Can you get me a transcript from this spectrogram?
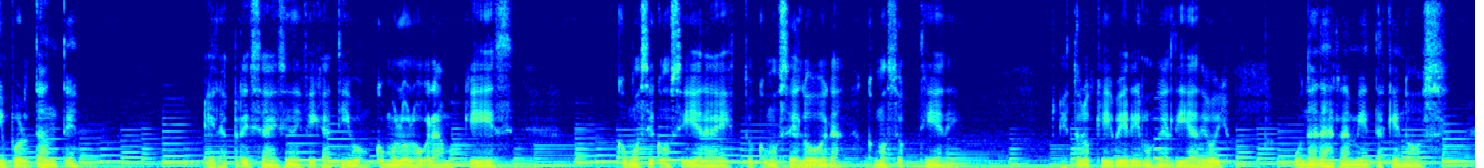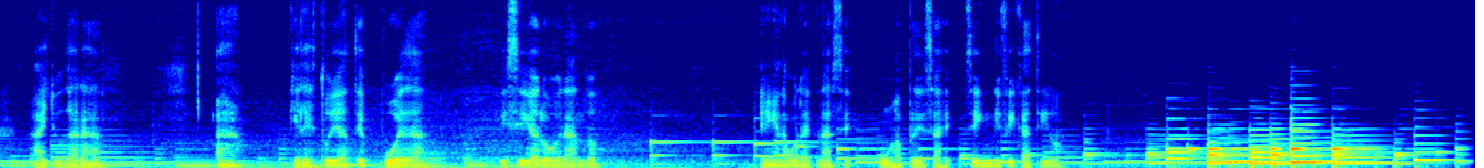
importante el aprendizaje significativo, cómo lo logramos, qué es, cómo se considera esto, cómo se logra, cómo se obtiene. Esto es lo que veremos en el día de hoy. Una de las herramientas que nos ayudará a que el estudiante pueda y siga logrando en el aula de clase un aprendizaje significativo.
